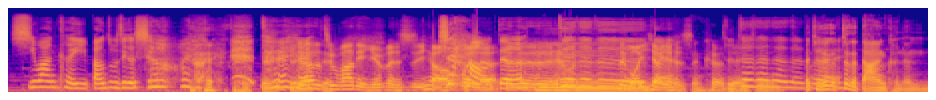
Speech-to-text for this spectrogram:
希望可以帮助这个社会。对，对，对，他的出发点原本是要是好的，对对对对我印象也很深刻。对对对对对，而且这个这个答案可能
